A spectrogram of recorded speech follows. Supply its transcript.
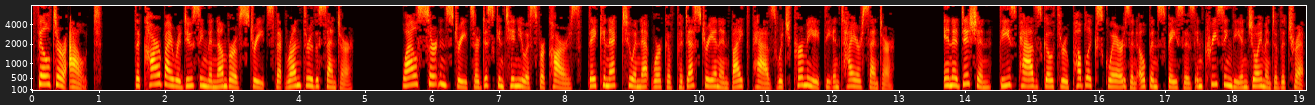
filter out the car by reducing the number of streets that run through the center. While certain streets are discontinuous for cars, they connect to a network of pedestrian and bike paths which permeate the entire center. In addition, these paths go through public squares and open spaces increasing the enjoyment of the trip.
